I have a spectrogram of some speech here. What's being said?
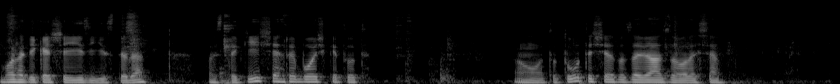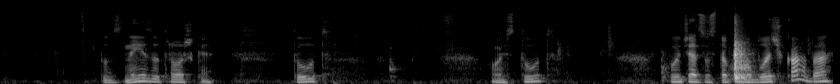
Можна тільки ще її з'їсти, да? Ось такі ще грибочки тут. О, тут, ще зав'язувалися. Тут знизу трошки. Тут. Ось тут. Получається, з такого блочка, да?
